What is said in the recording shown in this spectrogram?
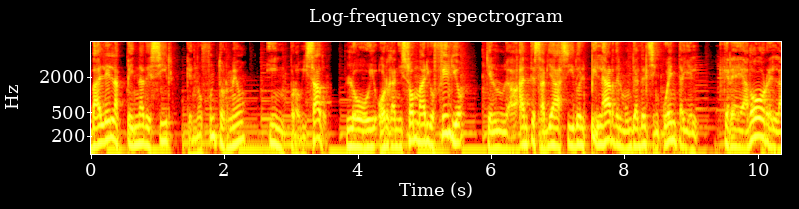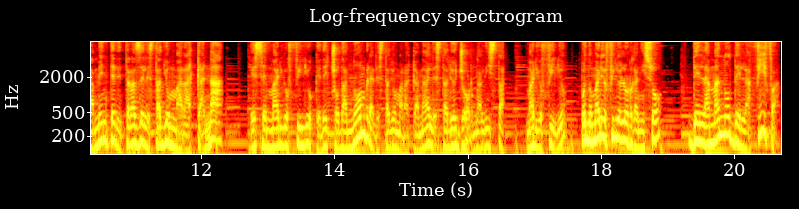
vale la pena decir que no fue un torneo improvisado. Lo organizó Mario Filio, quien antes había sido el pilar del Mundial del 50 y el creador, la mente detrás del estadio Maracaná. Ese Mario Filio que de hecho da nombre al estadio Maracaná, el estadio jornalista Mario Filio. Bueno, Mario Filio lo organizó de la mano de la FIFA.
